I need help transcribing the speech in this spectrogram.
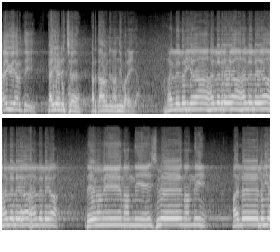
കൈ ഉയർത്തി കൈയടിച്ച് കർത്താവിന് നന്ദി പറയുക. ദൈവമേ നന്ദി യേശുവേ നന്ദി. ഹല്ലേലൂയ.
